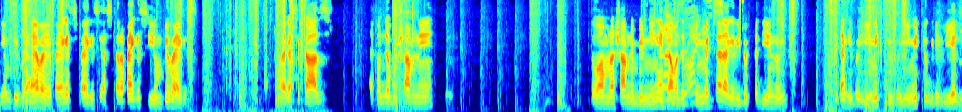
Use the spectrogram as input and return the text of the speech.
ইএমপি ভাই। হ্যাঁ ভাই পেয়ে গেছে পেয়ে গেছে। এসকার পেয়ে গেছে ইএমপি পেয়ে গেছে। হয়ে গেছে কাজ। এখন যাব সামনে। তো আমরা সামনে বিল্ডিং এসে আমাদের টিমমেটটার আগে রিভেপটা দিয়ে নই। এটা কি ভাই? ইমিট টু ভাই ইমিট টু বিটা লিয়ে লি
